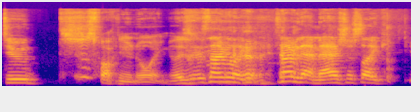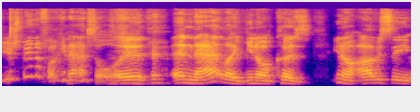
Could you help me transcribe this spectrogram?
dude, this is just fucking annoying. It's, it's not even like it's not even that mad. It's just like you're just being a fucking asshole, Uh, and that like you know because you know obviously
